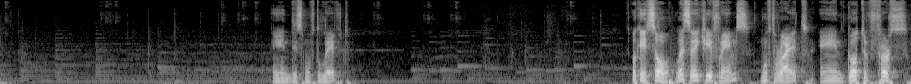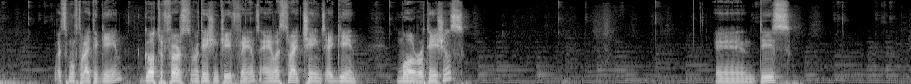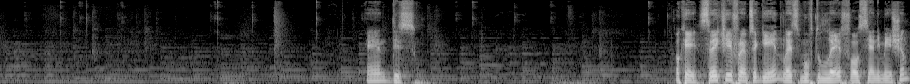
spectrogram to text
And this move to left. Okay, so let's select keyframes, move to right, and go to first. Let's move to right again. Go to first rotation keyframes, and let's try change again more rotations. And this and this. Okay, select keyframes again. Let's move to left for see animation.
